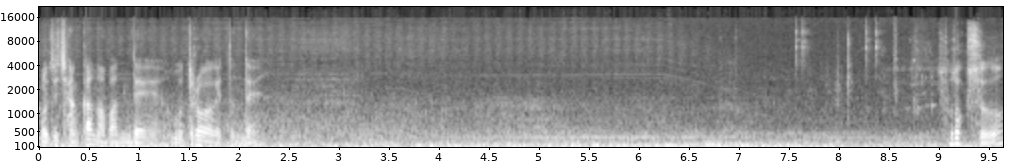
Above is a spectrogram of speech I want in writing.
어제 잠깐 와봤는데 못 들어가겠던데. 소독수.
